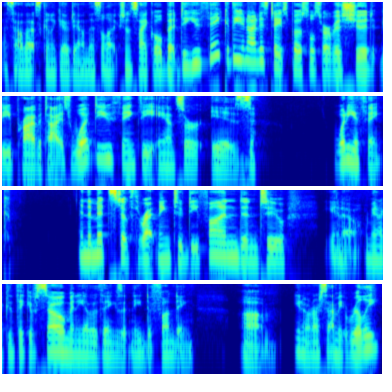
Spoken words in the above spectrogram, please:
That's how that's going to go down this election cycle. But do you think the United States Postal Service should be privatized? What do you think the answer is? What do you think? In the midst of threatening to defund and to, you know, I mean, I can think of so many other things that need defunding. Um, you know, in our, I mean, really?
